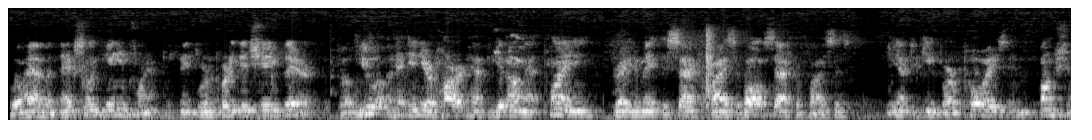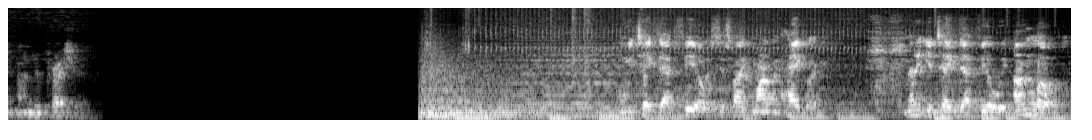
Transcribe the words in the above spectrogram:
We'll have an excellent game plan. I think we're in pretty good shape there. But you, in your heart, have to get on that plane ready to make the sacrifice of all sacrifices. We have to keep our poise and function under pressure. When we take that field, it's just like Marvin Hagler. The minute you take that field, we unload.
